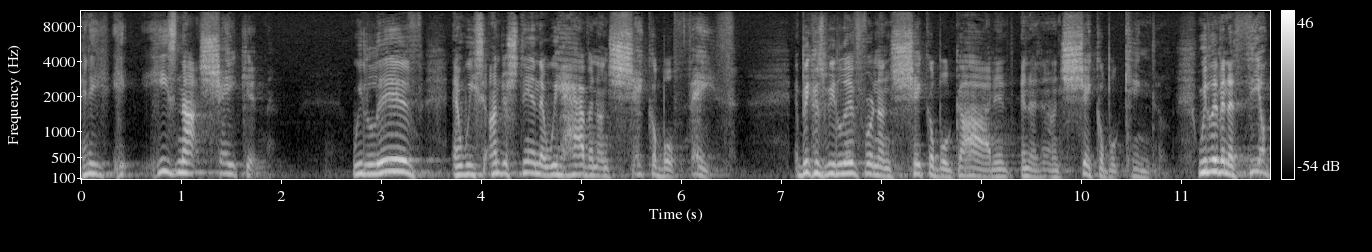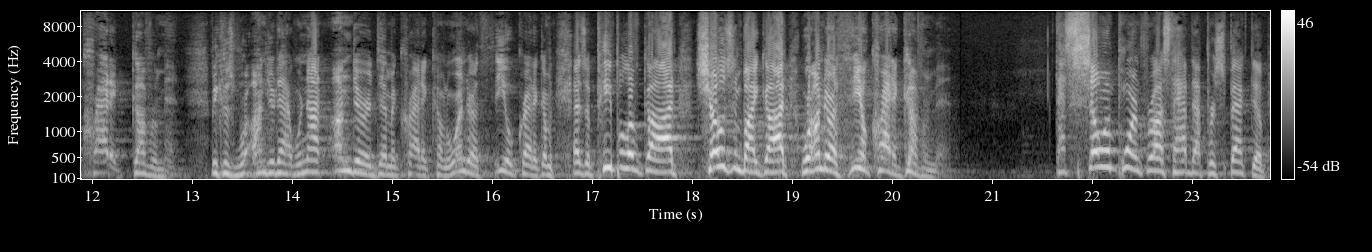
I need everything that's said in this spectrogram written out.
And he, he, He's not shaken. We live and we understand that we have an unshakable faith because we live for an unshakable God and, in, an unshakable kingdom. We live in a theocratic government because we're under that. We're not under a democratic government. We're under a theocratic government. As a people of God, chosen by God, we're under a theocratic government. That's so important for us to have that perspective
